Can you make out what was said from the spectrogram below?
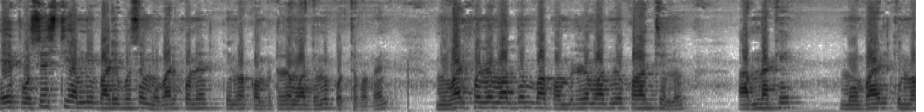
এই প্রসেসটি আপনি বাড়ি বসে মোবাইল ফোনের কিংবা কম্পিউটারের মাধ্যমে করতে পারবেন। মোবাইল ফোনের মাধ্যম বা কম্পিউটারের মাধ্যমে করার জন্য আপনাকে মোবাইল কিংবা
